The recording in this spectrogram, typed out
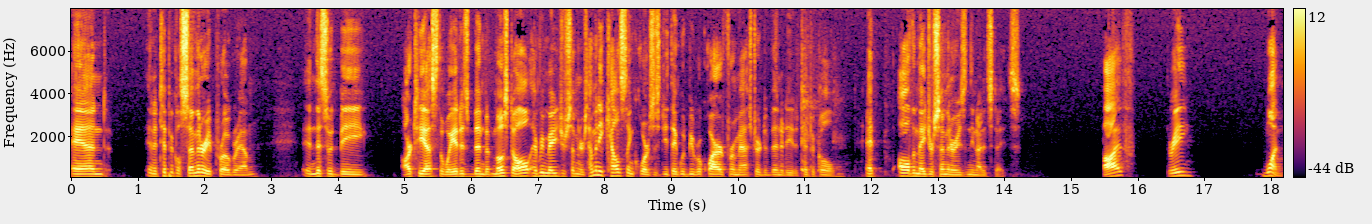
And in a typical seminary program, and this would be RTS the way it has been, but most all, every major seminaries, how many counseling courses do you think would be required for a Master of Divinity at a typical, at all the major seminaries in the United States? Five? Three? One.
